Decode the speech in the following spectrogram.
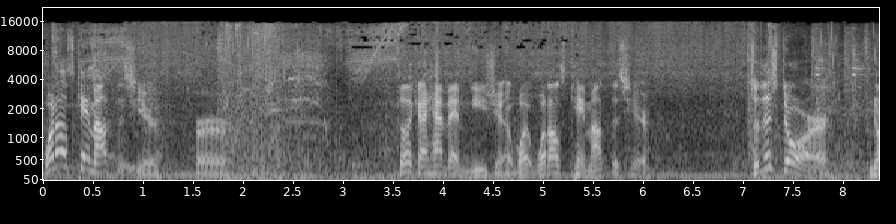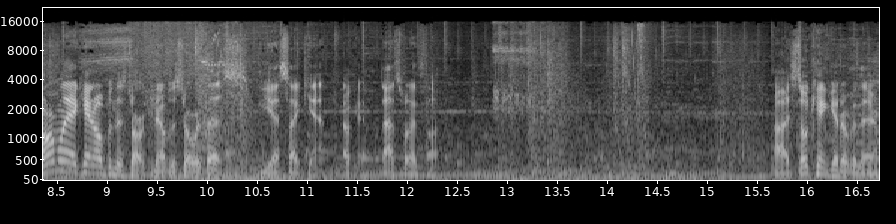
What else came out this year for I feel like I have amnesia. What what else came out this year? So this door, normally I can't open this door. Can I open this door with this? Yes, I can. Okay, that's what I thought. Uh, I still can't get over there.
